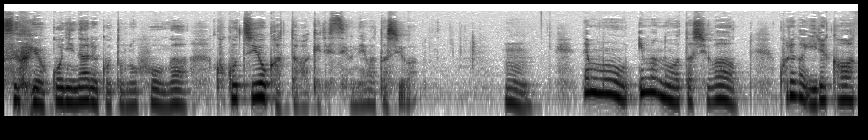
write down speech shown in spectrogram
すぐ横になることの方が 心地よかったわけですよね私は。うん、でも今の私はこれが入れ替わっ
